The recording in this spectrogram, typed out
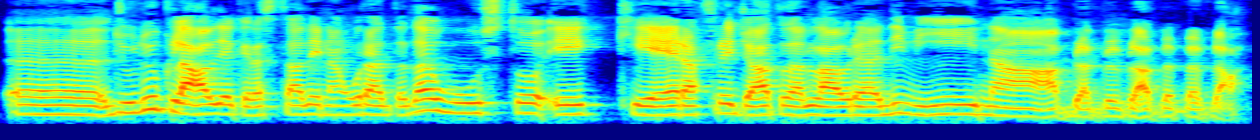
eh, Giulio Claudia che era stata inaugurata da Augusto e che era fregiata dall'aurea divina, bla bla bla bla bla bla.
